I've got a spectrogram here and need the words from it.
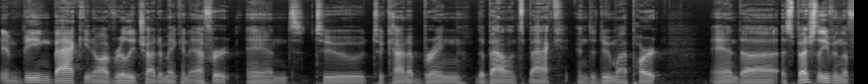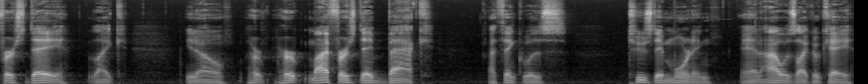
in being back, you know, I've really tried to make an effort and to to kind of bring the balance back and to do my part. And uh, especially even the first day, like you know, her her my first day back, I think was Tuesday morning, and I was like, okay,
